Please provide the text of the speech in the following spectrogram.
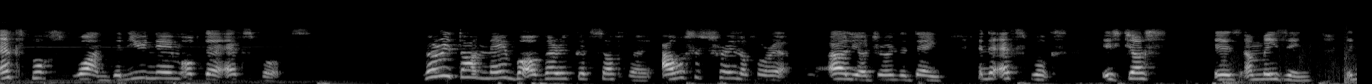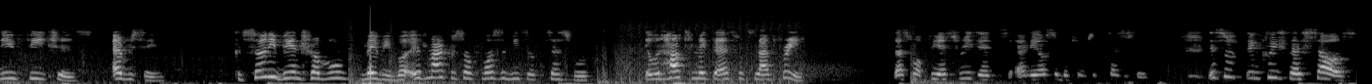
Xbox One, the new name of the Xbox. Very dumb name, but a very good software. I watched a trailer for it earlier during the day, and the Xbox is just is amazing. The new features, everything. Could Sony be in trouble? Maybe, but if Microsoft wants to be successful, they would have to make the Xbox Live free. That's what PS3 did, and they also became successful. This would increase their sales.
